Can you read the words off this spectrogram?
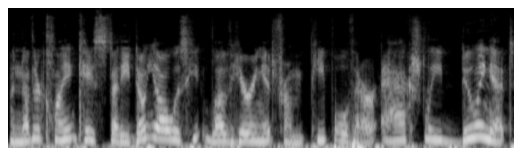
Another client case study. Don't you always he- love hearing it from people that are actually doing it?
